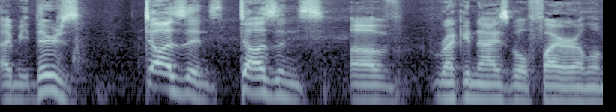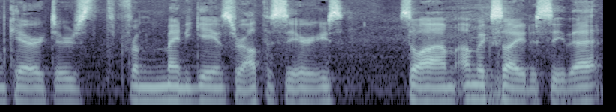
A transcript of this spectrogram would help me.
I mean, there's dozens, dozens of recognizable Fire Emblem characters from many games throughout the series. So I'm I'm excited to see that.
